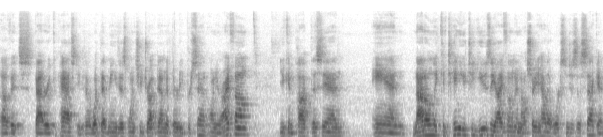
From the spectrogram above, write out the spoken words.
of its battery capacity. So what that means is once you drop down to 30% on your iPhone, you can pop this in and not only continue to use the iPhone, and I'll show you how that works in just a second,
